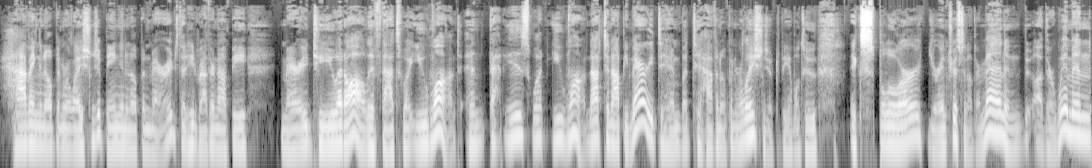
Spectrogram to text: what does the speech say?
having an open relationship, being in an open marriage, that he'd rather not be married to you at all if that's what you want. And that is what you want. Not to not be married to him, but to have an open relationship, to be able to explore your interest in other men and other women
